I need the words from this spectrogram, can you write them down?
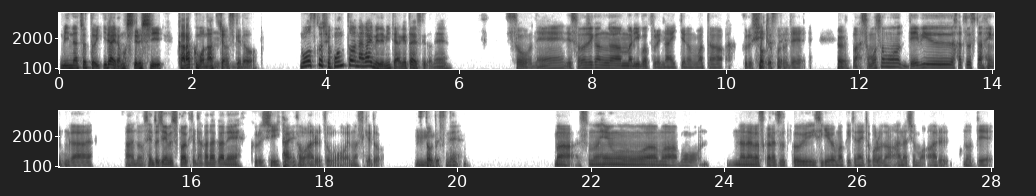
みんなちょっとイライラもしてるし、辛くもなっちゃうんですけど、もう少し本当は長い目で見てあげたいですけどね。そうね。で、その時間があんまりリバプールにないっていうのもまた苦しいところで、そうですねうんまあそもそもデビュー初スタメンが、あの、セントジェームスパークってなかなかね、苦しいというのはあると思いますけど。んそうですね。まあ、その辺はまあもう、7月からずっと移籍がうまくいってないところの話もあるので、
